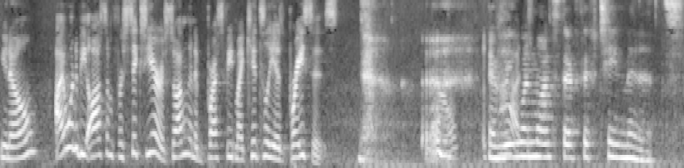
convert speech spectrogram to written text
You know, I want to be awesome for six years, so I'm going to breastfeed my kid till he has braces. Everyone God. wants their 15 minutes.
